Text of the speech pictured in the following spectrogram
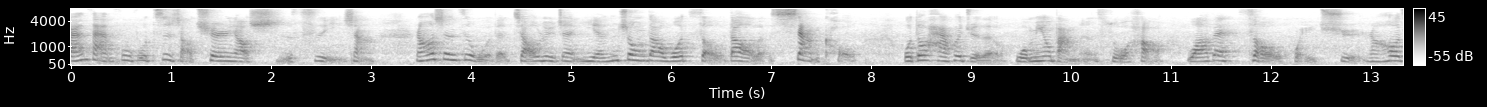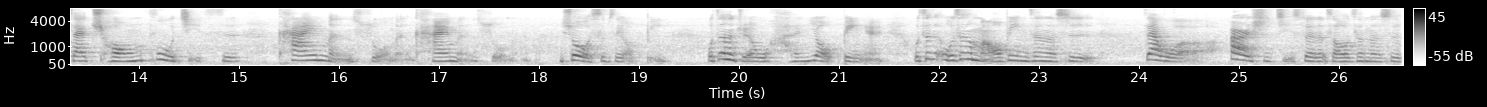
反反复复至少确认要十次以上。然后甚至我的焦虑症严重到我走到了巷口，我都还会觉得我没有把门锁好，我要再走回去，然后再重复几次开门锁门，开门锁门。你说我是不是有病？我真的觉得我很有病哎！我这个我这个毛病真的是在我二十几岁的时候，真的是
